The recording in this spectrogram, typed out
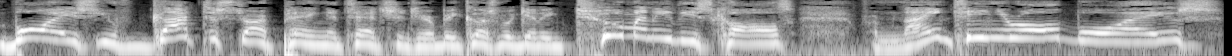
Boys, you've got to start paying attention here because we're getting too many of these calls from 19-year-old boys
